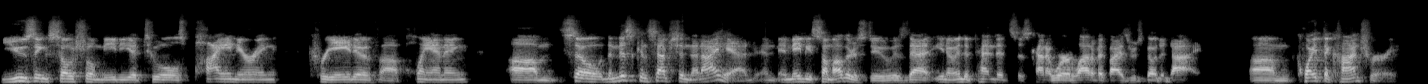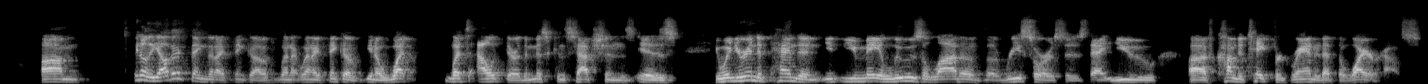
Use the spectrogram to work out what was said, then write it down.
using social media tools, pioneering creative uh, planning. Um, so the misconception that I had, and, and, maybe some others do, is that you know independence is kind of where a lot of advisors go to die. Um, quite the contrary. Um, you know, the other thing that I think of when I, when I think of you know what what's out there, the misconceptions is when you're independent, you, you may lose a lot of the resources that you uh, have come to take for granted at the wirehouse.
